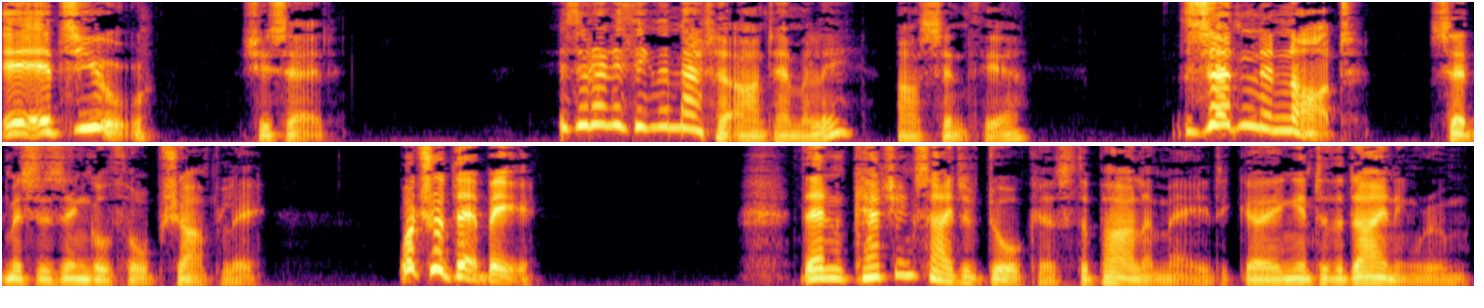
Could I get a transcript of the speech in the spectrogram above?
it's you, she said. Is there anything the matter, Aunt Emily? asked Cynthia. Certainly not, said Mrs. Inglethorp sharply. What should there be? Then, catching sight of Dorcas, the parlour maid, going into the dining room,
